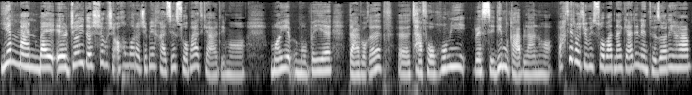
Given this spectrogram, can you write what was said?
یه منبع ارجایی داشته باشین. آقا ما راجع به این قضیه صحبت کردیم ما ما, یه- ما به در واقع اه، تفاهمی رسیدیم قبلا ها. وقتی راجع به صحبت نکردین انتظاری هم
